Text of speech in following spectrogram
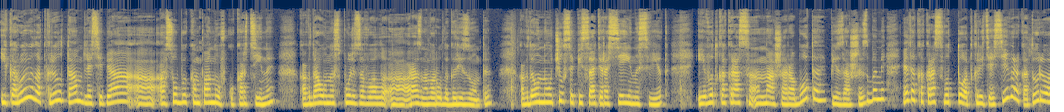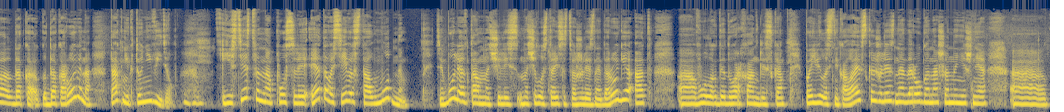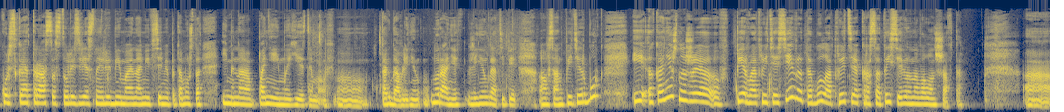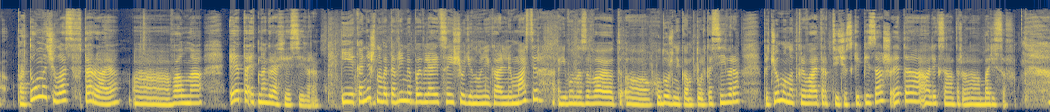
И Коровин открыл там для себя а, особую компоновку картины, когда он использовал а, разного рода горизонты, когда он научился писать рассеянный свет. И вот как раз наша работа пейзажизмами – это как раз вот то открытие севера, которого до, до Коровина так никто не видел. Угу. Естественно, после этого север стал модным. Тем более там начались, началось строительство железной дороги от э, Вологды до Архангельска. Появилась Николаевская железная дорога, наша нынешняя э, Кольская трасса, столь известная и любимая нами всеми, потому что именно по ней мы ездим э, тогда в Ленин... ну, ранее в Ленинград, теперь э, в Санкт-Петербург. И, конечно же, первое открытие севера – это было открытие красоты северного ландшафта. А, потом началась вторая э, волна – это этнография Севера. И, конечно, в это время появляется еще один уникальный мастер. Его называют э, художником только Севера. Причем он открывает арктический пейзаж. Это Александр Борисов.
